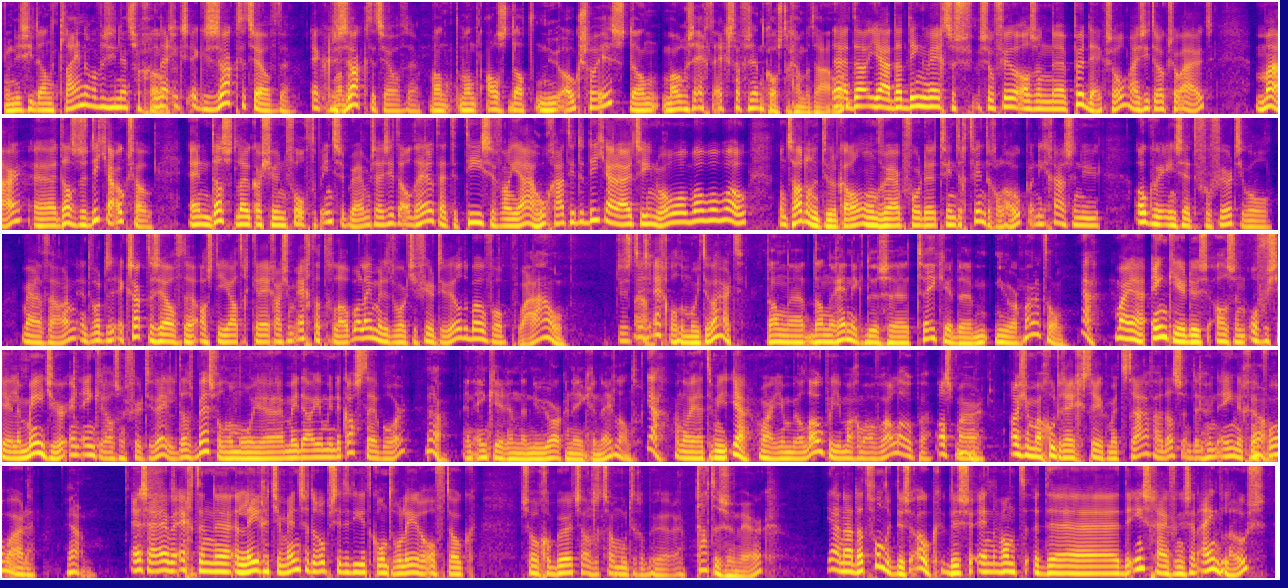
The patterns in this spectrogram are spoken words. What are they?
En is hij dan kleiner of is hij net zo groot? Nee, ex- exact hetzelfde. Exact hetzelfde. Want, want als dat nu ook zo is, dan mogen ze echt extra verzendkosten gaan betalen. Ja, da- ja, dat ding weegt dus zoveel als een eh putdeksel. Hij ziet er ook zo uit. Maar eh, dat is dus dit jaar ook zo. En dat is het leuk als je hun volgt op Instagram. Zij zitten al de hele tijd te teasen van... ja, hoe gaat hij er dit jaar uitzien? Wow, wow, wow, wow, wow. Want ze hadden natuurlijk al een ontwerp voor de 2020-loop. En die gaan ze nu ook weer inzetten voor virtual marathon. Het wordt exact dezelfde als die je had gekregen als je hem echt had gelopen. Alleen met het woordje virtueel erbovenop. Wauw. Dus het is Nou. echt wel de moeite waard. Dan, eh, dan ren ik dus eh, twee keer de New York Marathon. Ja, maar ja, één keer dus als een officiële major en één keer als een virtuele. Dat is best wel een mooie eh, medaille om in de kast te hebben hoor. Ja, en één keer in New York en één keer in Nederland. Ja, nou ja, tenminste, ja, waar je hem wil lopen. Je mag hem overal lopen. Als, maar, als je hem maar goed registreert met Strava, dat is de- hun enige Ja. voorwaarde. Ja, En zij hebben echt een, een legertje mensen erop zitten die het controleren of het ook zo gebeurt zoals het zou moeten gebeuren. dat is hun werk. Ja, nou dat vond ik dus ook. Dus, en, want de, de inschrijvingen zijn eindeloos.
